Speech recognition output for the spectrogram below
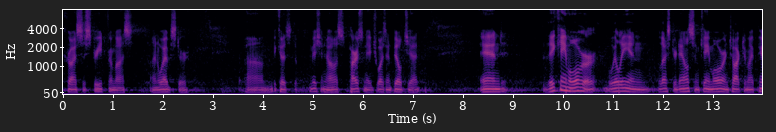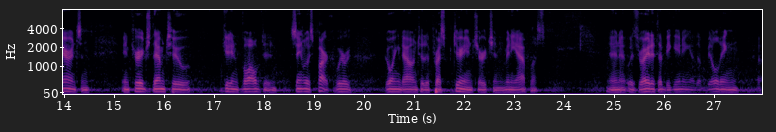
across the street from us on Webster um, because the mission house parsonage wasn't built yet. And they came over, Willie and Lester Nelson came over and talked to my parents and encouraged them to get involved in St. Louis Park. We were going down to the Presbyterian Church in Minneapolis. And it was right at the beginning of the building uh,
